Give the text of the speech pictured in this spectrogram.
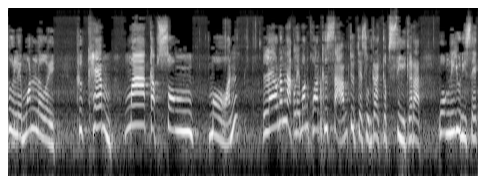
คือเลมอนเลย คือเข้มมากับทรงหมอน แล้วน้ำหนักเลมอนควอตคือ 3.70 กรัตเกือบ 4 กรัตวงนี้ยูนิเซ็ก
